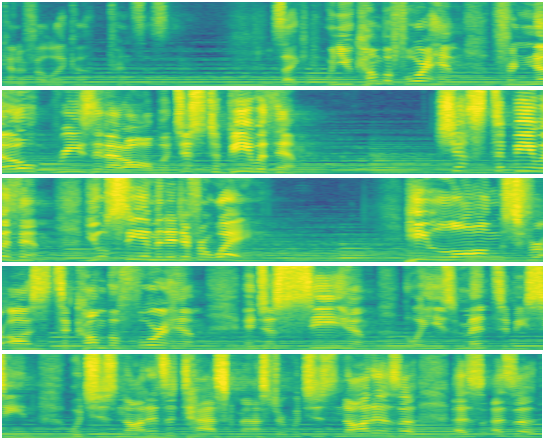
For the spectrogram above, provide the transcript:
kind of felt like a princess there. It's like when you come before him for no reason at all, but just to be with him, just to be with him, you'll see him in a different way. He longs for us to come before Him and just see Him the way He's meant to be seen, which is not as a taskmaster, which is not as a as as a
